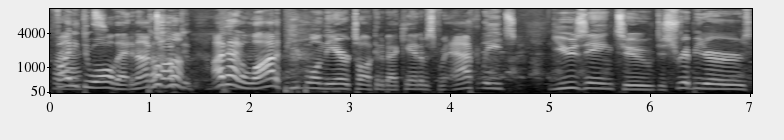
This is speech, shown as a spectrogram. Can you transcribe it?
Fighting through all that, and I've talked. To, I've had a lot of people on the air talking about cannabis, from athletes using to distributors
